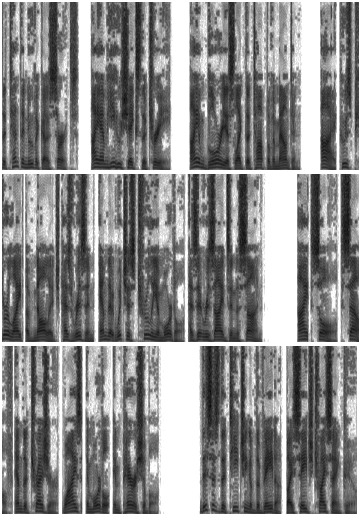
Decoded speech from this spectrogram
The tenth Anuvaka asserts, I am he who shakes the tree. I am glorious like the top of a mountain. I, whose pure light of knowledge has risen, am that which is truly immortal, as it resides in the sun. I soul, self am the treasure, wise, immortal, imperishable. This is the teaching of the Veda, by sage Trisanku.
